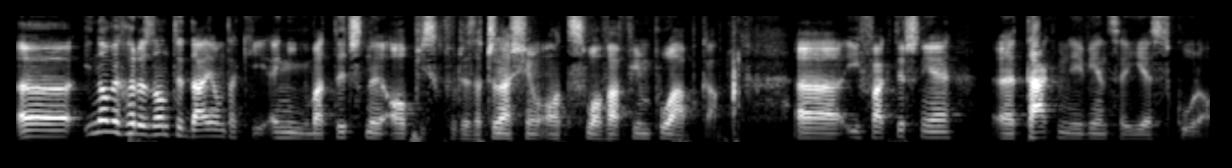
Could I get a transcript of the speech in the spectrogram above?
E, I Nowe Horyzonty dają taki enigmatyczny opis, który zaczyna się od słowa film pułapka. E, I faktycznie e, tak mniej więcej jest Kuro.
